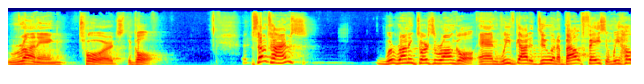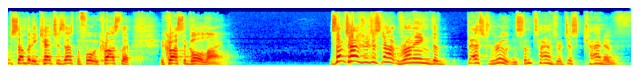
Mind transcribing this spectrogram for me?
running towards the goal. Sometimes we're running towards the wrong goal and we've got to do an about face and we hope somebody catches us before we cross the, cross the goal line. Sometimes we're just not running the best route and sometimes we're just kind of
